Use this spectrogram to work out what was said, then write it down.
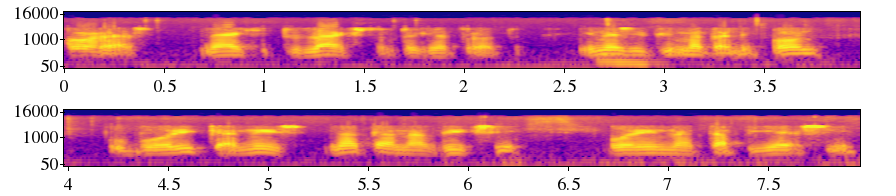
χώρας να έχει τουλάχιστον το γιατρό του. Είναι ζητήματα λοιπόν που μπορεί κανείς να τα αναδείξει, μπορεί να τα πιέσει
